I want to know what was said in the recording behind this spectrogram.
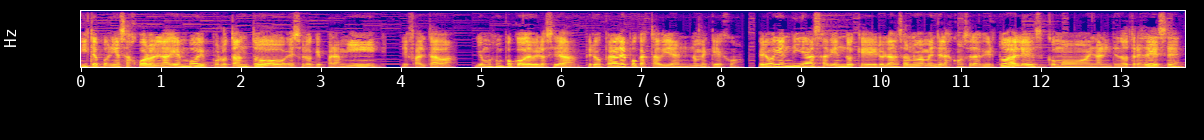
Ni te ponías a jugarlo en la Game Boy, por lo tanto eso es lo que para mí le faltaba. Digamos un poco de velocidad, pero para la época está bien, no me quejo. Pero hoy en día, sabiendo que lo lanzaron nuevamente las consolas virtuales, como en la Nintendo 3DS,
